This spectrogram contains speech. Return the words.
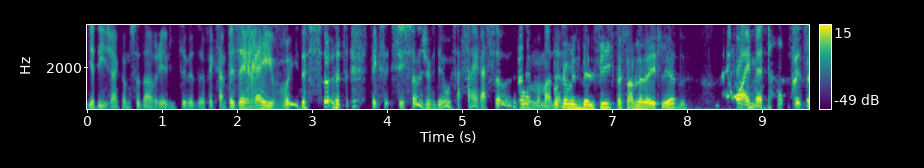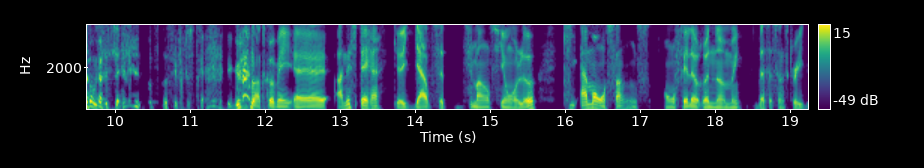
il y a des gens comme ça dans la vraie vie, tu sais, veux dire, fait que ça me faisait rêver de ça, là, tu sais. fait que c'est- ça le jeu vidéo, ça sert à ça, là, à un moment C'est pas donné. comme une belle fille qui fait semblant d'être laide. Ouais, mettons, c'est ça aussi, c'est frustrant. En tout cas, mais euh, en espérant qu'ils gardent cette dimension-là, qui, à mon sens, ont fait le renommée d'Assassin's Creed.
